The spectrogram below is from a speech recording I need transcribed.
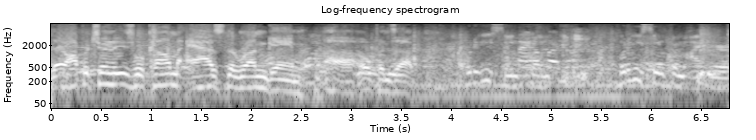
their opportunities will come as the run game uh, opens up. What have you seen from What have you seen from either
